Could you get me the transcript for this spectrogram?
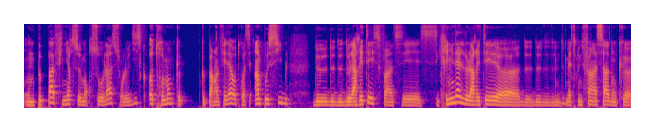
on ne peut pas finir ce morceau-là sur le disque autrement que, que par un fade-out. C'est impossible de, de, de, de l'arrêter. Enfin, c'est c'est criminel de l'arrêter, euh, de, de, de, de mettre une fin à ça. Donc, euh,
